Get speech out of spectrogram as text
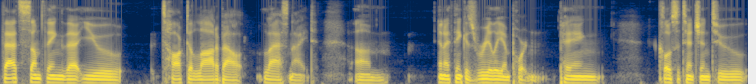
that's something that you talked a lot about last night, um, and I think is really important. Paying close attention to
